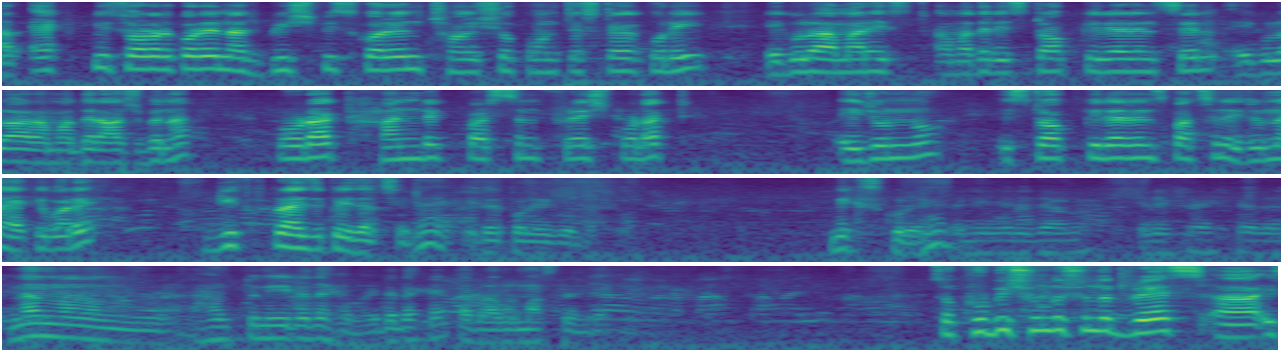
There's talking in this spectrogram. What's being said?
আর এক পিস অর্ডার করেন আর বিশ পিস করেন, ছয়শো পঞ্চাশ টাকা করেই। এগুলো আমার আমাদের স্টক ক্লিয়ারেন্স সেল এগুলো আর আমাদের আসবে না। Product hundred percent fresh product এই জন্য স্টক ক্লিয়ারেন্স পাচ্ছেন, এই জন্য একেবারে গিফট প্রাইজে পেয়ে যাচ্ছেন হ্যাঁ? এটার পরে এগুলো। মিক্স করে হ্যাঁ? না না না না এখন তুমি এটা দেখাবো, এটা দেখে তারপর আবার মাঝখানে দেখো সো খুবই সুন্দর সুন্দর ড্রেস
